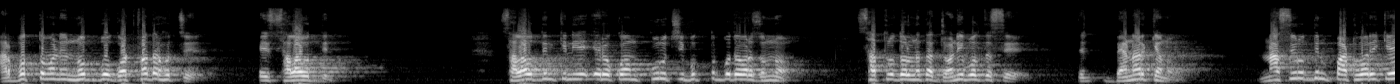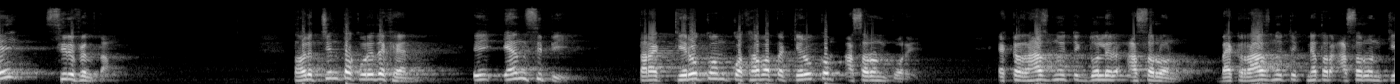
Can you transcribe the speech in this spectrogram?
আর বর্তমানে নব্য গডফাদার হচ্ছে এই সালাউদ্দিন। সালাউদ্দিনকে নিয়ে এরকম কুরুচি বক্তব্য দেওয়ার জন্য ছাত্রদল নেতা জনি বলতেছে যে, ব্যানার কেন? নাসিরুদ্দিন পাটোয়ারিকে ছিঁড়ে ফেলতাম। তাহলে চিন্তা করে দেখেন এই এনসিপি তারা কীরকম কথাবার্তা, কীরকম আচরণ করে? একটা রাজনৈতিক দলের আচরণ বা একটা রাজনৈতিক নেতার আচরণ কি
